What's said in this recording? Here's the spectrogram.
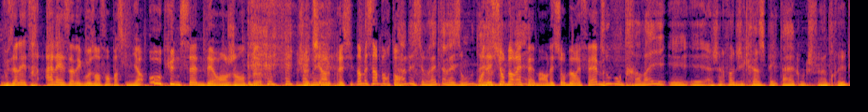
vous allez être à l'aise avec vos enfants parce qu'il n'y a aucune scène dérangeante. Je tiens à le préciser. Non mais c'est important. Ah, mais c'est vrai, t'as raison. On est sur Beurre. FM, hein, on est sur Beurre FM. Tout mon travail, et, et à chaque fois que j'écris un spectacle ou que je fais un truc,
